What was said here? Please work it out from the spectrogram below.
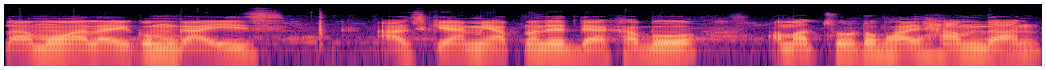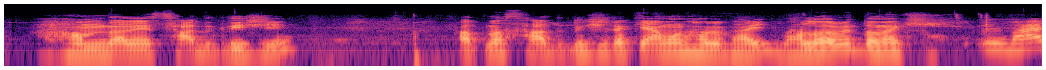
আসসালামু আলাইকুম গাইজ আজকে আমি আপনাদের দেখাবো আমার ছোট ভাই হামদান হামদানের সাদ কৃষি। আপনার সাদ কৃষিটা কেমন হবে ভাই? ভালো হবে তো নাকি? ভাই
